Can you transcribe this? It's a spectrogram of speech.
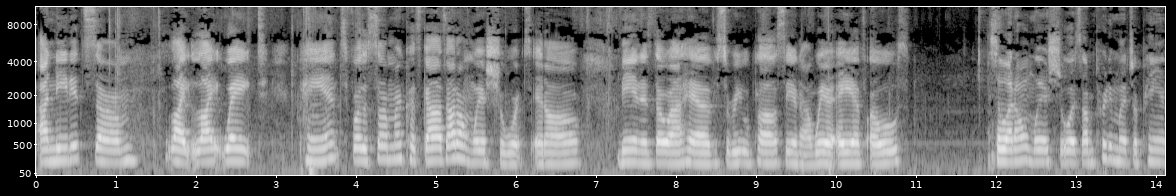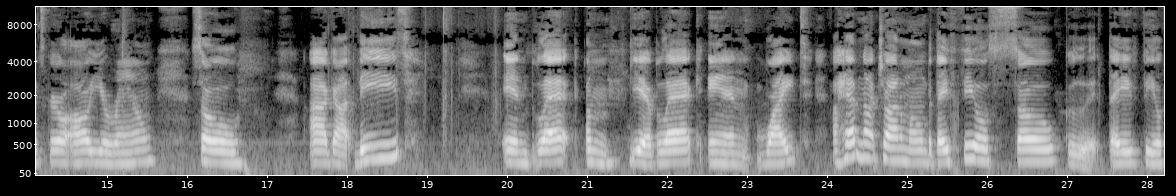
I needed some like lightweight pants for the summer because guys i don't wear shorts at all being as though i have cerebral palsy and i wear afos so i don't wear shorts. I'm pretty much a pants girl all year round. So i got these in black um yeah black and white. I have not tried them on but they feel so good. They feel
